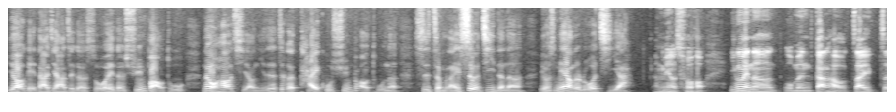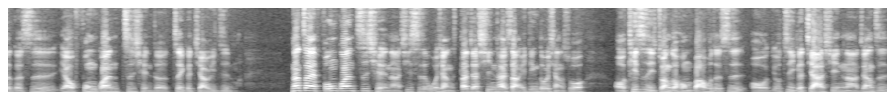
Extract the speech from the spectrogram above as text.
又要给大家这个所谓的寻宝图，那我好奇哦，你的这个台股寻宝图呢是怎么来设计的呢？有什么样的逻辑呀？没有错，因为呢，我们刚好在这个是要封关之前的这个交易日嘛。那在封关之前呢，其实我想大家心态上一定都会想说，哦，替自己赚个红包，或者是哦有自己一个加薪呐，这样子，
